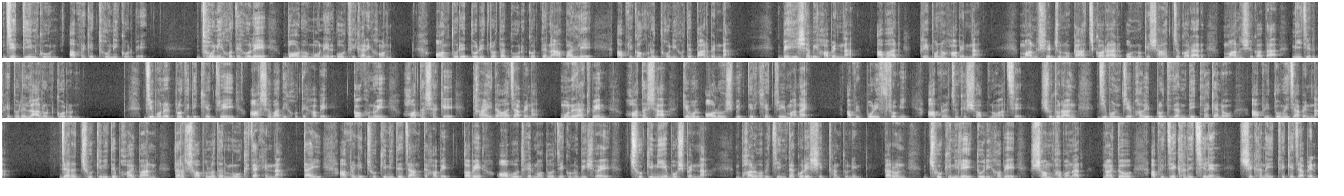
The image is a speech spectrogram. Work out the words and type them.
যে তিন গুণ আপনাকে ধনী করবে। ধনী হতে হলে বড় মনের অধিকারী হন। অন্তরের দরিদ্রতা দূর করতে না পারলে আপনি কখনো ধনী হতে পারবেন না। বেহিসাবি হবেন না, আবার কৃপণও হবেন না। মানুষের জন্য কাজ করার, অন্যকে সাহায্য করার মানসিকতা নিজের ভেতরে লালন করুন। জীবনের প্রতিটি ক্ষেত্রেই আশাবাদী হতে হবে, কখনোই হতাশাকে ঠাঁই দেওয়া যাবে না। মনে রাখবেন, হতাশা কেবল অলস ব্যক্তির ক্ষেত্রেই মানায়। আপনি পরিশ্রমী, আপনার চোখে স্বপ্ন আছে, সুতরাং জীবন যেভাবেই প্রতিদান দিক না কেন, আপনি দমে যাবেন না। যারা ঝুঁকি নিতে ভয় পান, তারা সফলতার মুখ দেখেন না। তাই আপনাকে ঝুঁকি নিতে জানতে হবে। তবে অবোধের মতো যে কোনো বিষয়ে ঝুঁকি নিয়ে বসবেন না। ভালোভাবে চিন্তা করে সিদ্ধান্ত নিন। কারণ ঝুঁকি নিলেই তৈরি হবে সম্ভাবনার। নয়তো আপনি যেখানে ছিলেন সেখানেই থেকে যাবেন।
